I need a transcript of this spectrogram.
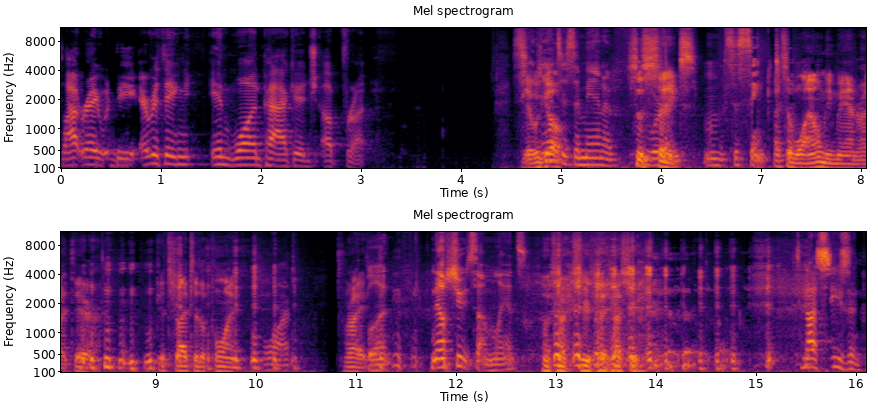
Flat rate would be everything in one package up front. See, There we Lance go. is a man of few Succinct. words. Mm, succinct. That's a Wyoming man right there. Gets right to the point. One. Right. Blunt. Now shoot something, Lance. It's not seasoned.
